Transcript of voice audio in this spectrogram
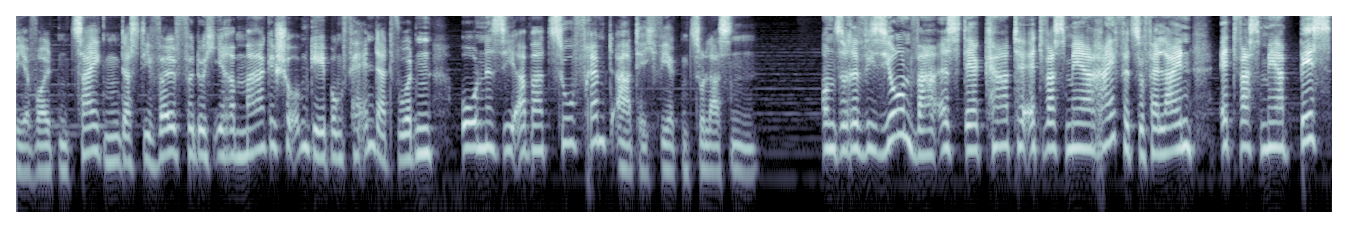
wir wollten zeigen, dass die Wölfe durch ihre magische Umgebung verändert wurden, ohne sie aber zu fremdartig wirken zu lassen. Unsere Vision war es, der Karte etwas mehr Reife zu verleihen, etwas mehr Biss,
